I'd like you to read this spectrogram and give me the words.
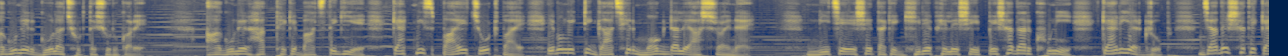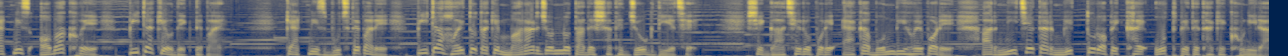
আগুনের গোলা ছুটতে শুরু করে। আগুনের হাত থেকে বাঁচতে গিয়ে ক্যাটনিস পায়ে চোট পায় এবং একটি গাছের মগডালে আশ্রয় নেয়। নিচে এসে তাকে ঘিরে ফেলে সেই পেশাদার খুনি ক্যারিয়ার গ্রুপ, যাদের সাথে ক্যাটনিস অবাক হয়ে পিটাকেও দেখতে পায়। ক্যাটনিস বুঝতে পারে পিটা হয়তো তাকে মারার জন্য তাদের সাথে যোগ দিয়েছে। সে গাছের ওপরে একা বন্দী হয়ে পড়ে আর নিচে তার মৃত্যুর অপেক্ষায় ওত পেতে থাকে খুনিরা।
